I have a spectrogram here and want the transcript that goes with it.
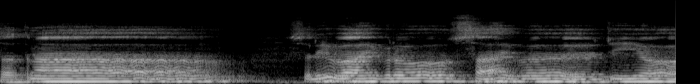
ਸਤਨਾਮ। ਸ੍ਰੀ ਵਾਹਿਗੁਰੂ ਸਾਹਿਬ ਜੀਓ।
